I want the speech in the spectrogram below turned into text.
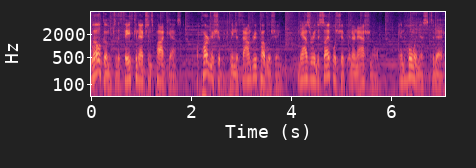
Welcome to the Faith Connections Podcast, a partnership between the Foundry Publishing, Nazarene Discipleship International, and Holiness Today.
